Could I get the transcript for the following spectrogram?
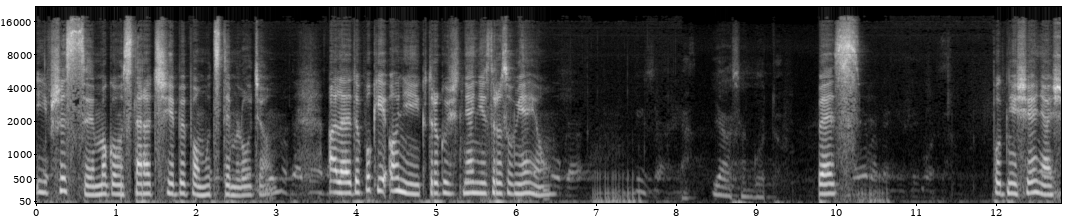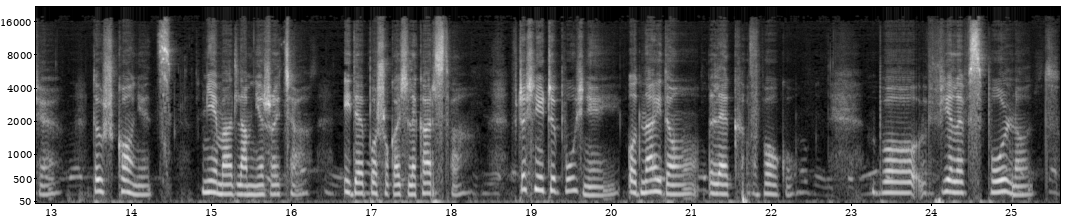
I wszyscy mogą starać się, by pomóc tym ludziom. Ale dopóki oni któregoś dnia nie zrozumieją, bez podniesienia się, to już koniec. Nie ma dla mnie życia. Idę poszukać lekarstwa. Wcześniej czy później odnajdą lek w Bogu, bo wiele wspólnot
